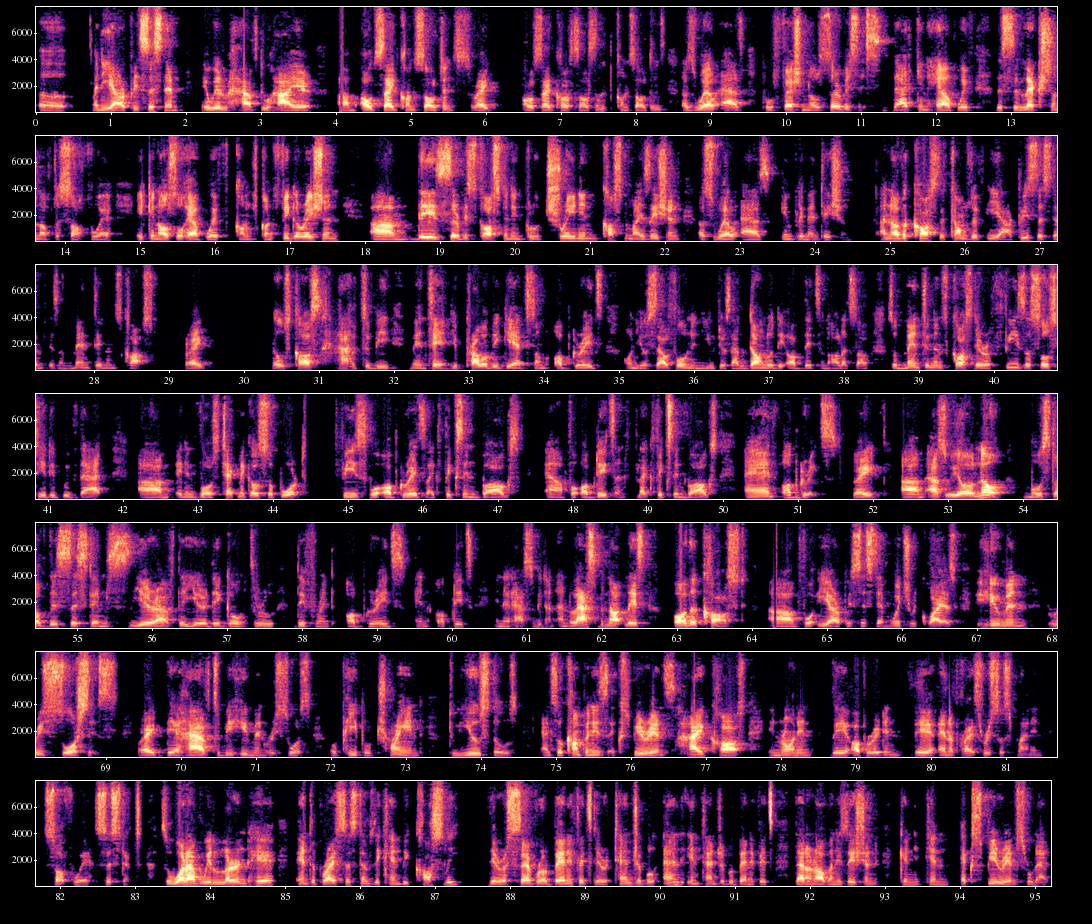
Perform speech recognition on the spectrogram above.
uh, an ERP system, they will have to hire um, outside consultants, right? Outside consultant, consultants, as well as professional services that can help with the selection of the software. It can also help with configuration. Um, these service costs can include training, customization, as well as implementation. Another cost that comes with ERP systems is a maintenance cost, right? Those costs have to be maintained. You probably get some upgrades on your cell phone and you just have to download the updates and all that stuff. So maintenance costs, there are fees associated with that. Um, it involves technical support, fees for upgrades like fixing bugs uh, for updates and like fixing bugs and upgrades, right? Um, as we all know, most of these systems year after year they go through different upgrades and updates and it has to be done. And last but not least all the cost um, for erp system which requires human resources right? There have to be human resource or people trained to use those. And so companies experience high cost in running their operating their enterprise resource planning software systems. So what have we learned here? Enterprise systems, they can be costly. There are several benefits. There are tangible and intangible benefits that an organization can, can experience through that.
